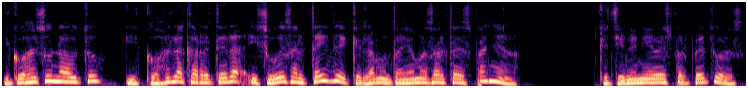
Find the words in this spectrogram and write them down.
y coges un auto y coges la carretera y subes al Teide, que es la montaña más alta de España, que tiene nieves perpetuas.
